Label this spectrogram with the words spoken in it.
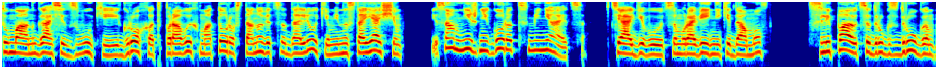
Туман гасит звуки, и грохот паровых моторов становится далеким, ненастоящим, и сам Нижний город меняется. Втягиваются муравейники домов, слипаются друг с другом,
